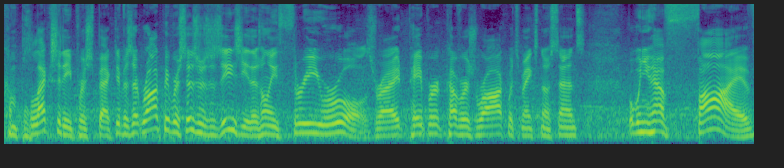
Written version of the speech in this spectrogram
complexity perspective is that rock, paper, scissors is easy. There's only three rules, right? Paper covers rock, which makes no sense. But when you have five,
